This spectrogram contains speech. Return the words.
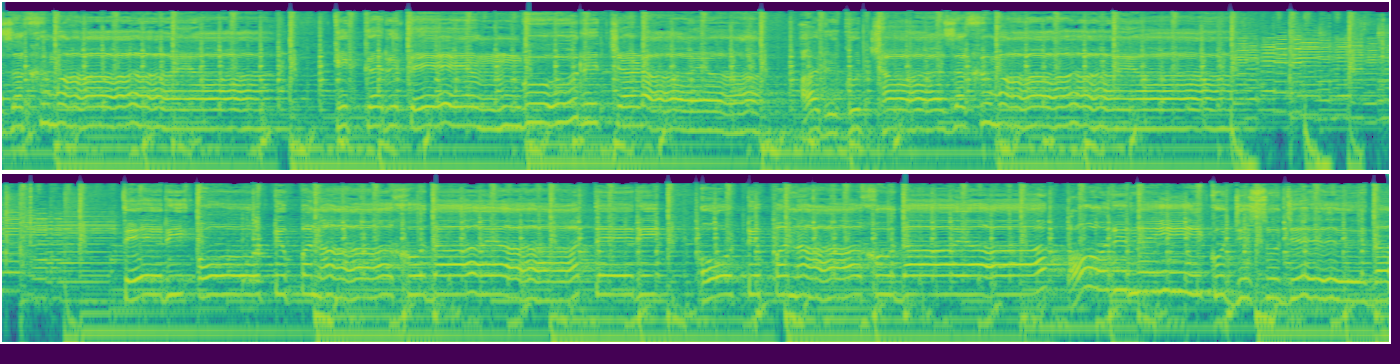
जख्माया, कि करते अंगूर चढ़ाया, हर गुच्छा जख्माया। तेरी ओट पना खुदाया, तेरी ओट पना खुदाया। ਸੂਰਜ ਸੁਜਦਾ,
